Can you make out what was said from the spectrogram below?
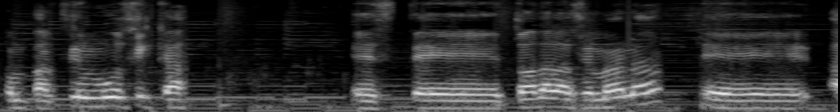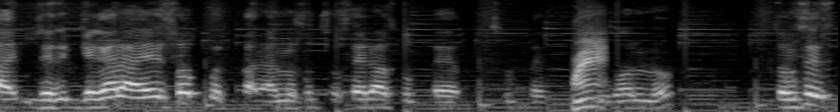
compartir música este, toda la semana, eh, llegar a eso, pues para nosotros era súper, súper ¿no? Entonces,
